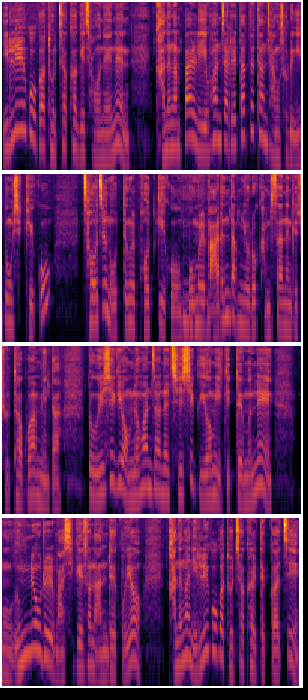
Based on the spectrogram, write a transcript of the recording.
119가 도착하기 전에는 가능한 빨리 환자를 따뜻한 장소로 이동시키고 젖은 옷 등을 벗기고 음. 몸을 마른 담요로 감싸는 게 좋다고 합니다. 또 의식이 없는 환자는 질식 위험이 있기 때문에 뭐 음료를 마시게 해서는 안 되고요. 가능한 119가 도착할 때까지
